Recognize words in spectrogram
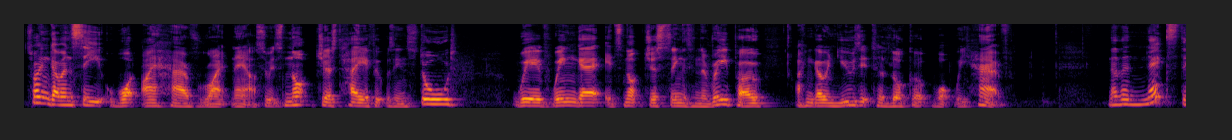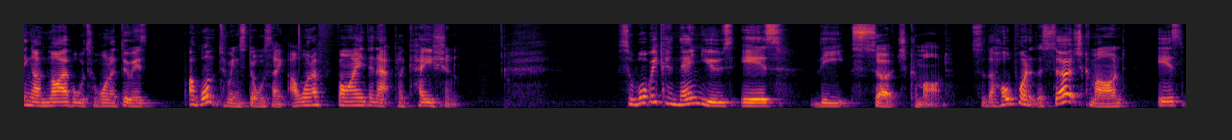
So I can go and see what I have right now. So it's not just, hey, if it was installed with Winget, it's not just things in the repo. I can go and use it to look at what we have. Now the next thing I'm liable to want to do is I want to install something. I want to find an application. So what we can then use is the search command. So the whole point of the search command is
